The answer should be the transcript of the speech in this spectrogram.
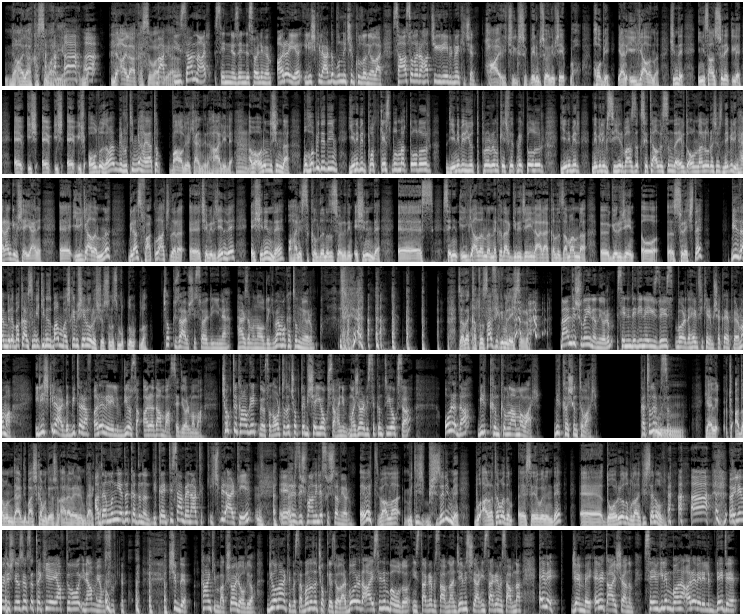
ne alakası var ya? ne, ne alakası var Bak ya? insanlar senin özelinde söylemiyorum arayı ilişkilerde bunun için kullanıyorlar. Sağa sola rahatça yürüyebilmek için. Hayır hiç ilgisi yok. Benim söylediğim şey ho- hobi yani ilgi alanı. Şimdi insan sürekli ev iş ev iş ev iş olduğu zaman bir rutin bir hayata bağlıyor kendini haliyle. Ama onun dışında bu hobi dediğim yeni bir podcast bulmak da olur. Yeni bir YouTube programı keşfetmek de olur. Yeni bir ne bileyim sihirbazlık seti alırsın da evde onlarla uğraşırsın. Ne bileyim herhangi bir şey yani e, ilgi alanını biraz farklı açılara e, çevireceğin ve eşinin de o hani sıkıldığınızı söylediğin eşinin de e, senin ilgi alanına ne kadar gireceğiyle alakalı zamanla e, göreceğin o e, süreçte birdenbire bakarsın ikiniz bambaşka bir şeyle uğraşıyorsunuz mutlu mutlu. Çok güzel bir şey söyledi yine her zaman olduğu gibi ama katılmıyorum. Zaten katılsam fikrimi değiştiririm. Ben de şuna inanıyorum. Senin dediğine yüzde yüz bu arada hemfikirim şaka yapıyorum ama ilişkilerde bir taraf ara verelim diyorsa aradan bahsediyorum ama. Çok da kavga etmiyorsan ortada çok da bir şey yoksa hani majör bir sıkıntı yoksa orada bir kımkımlanma var. Bir kaşıntı var. Katılır mısın? Yani adamın derdi başka mı diyorsun ara verelim derken? Adamın ya da kadının dikkat ettiysen ben artık hiçbir erkeği e, ırz düşmanıyla suçlamıyorum. Evet valla müthiş bir şey söyleyeyim mi? Bu anlatamadım e, serüveninde e, doğru yolu bulan kişi sen oldun. Öyle mi düşünüyorsun yoksa takiye yaptığıma inanmıyor musun? Şimdi kankim bak şöyle oluyor. Diyorlar ki mesela bana da çok yazıyorlar. Bu arada Ayşe'nin bavulu Instagram hesabından Cem İşçiler Instagram hesabından evet Cem Bey evet Ayşe Hanım sevgilim bana ara verelim dedi.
